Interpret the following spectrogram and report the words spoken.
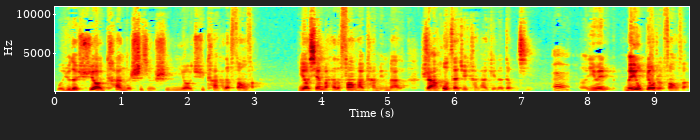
我觉得需要看的事情是你要去看它的方法，你要先把它的方法看明白了，然后再去看它给的等级。嗯，呃，因为没有标准方法，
